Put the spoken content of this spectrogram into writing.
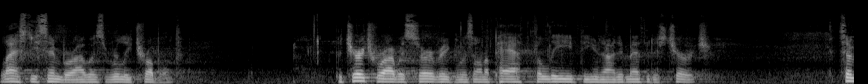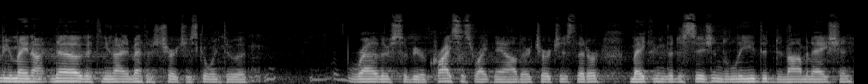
Last December, I was really troubled. The church where I was serving was on a path to leave the United Methodist Church. Some of you may not know that the United Methodist Church is going through a rather severe crisis right now. There are churches that are making the decision to leave the denomination.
